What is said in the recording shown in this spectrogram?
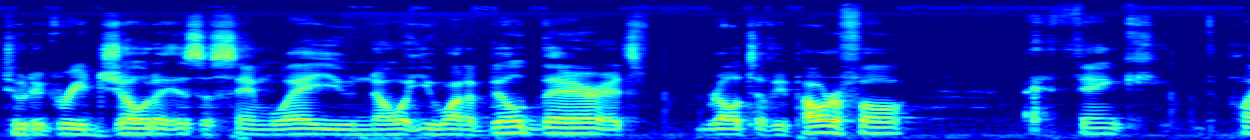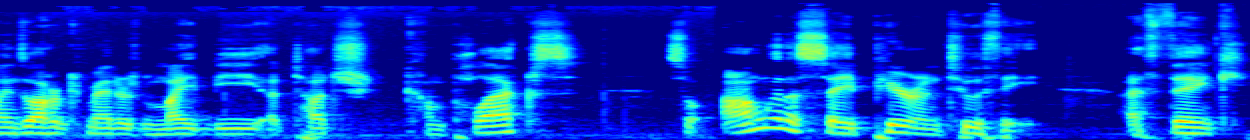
to a degree, Jodah is the same way. You know what you want to build there. It's relatively powerful. I think the Planeswalker commanders might be a touch complex, so I'm going to say Pir and Toothy. I think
